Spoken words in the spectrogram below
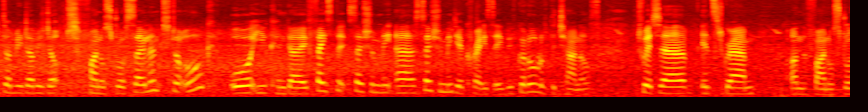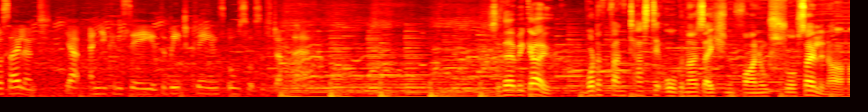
www.finalstrawsolent.org, or you can go Facebook, social, me- uh, social media crazy. We've got all of the channels Twitter, Instagram, on the Final Straw Solent. Yep, and you can see the beach cleans, all sorts of stuff there. So there we go. What a fantastic organisation Final Straw Solent are.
